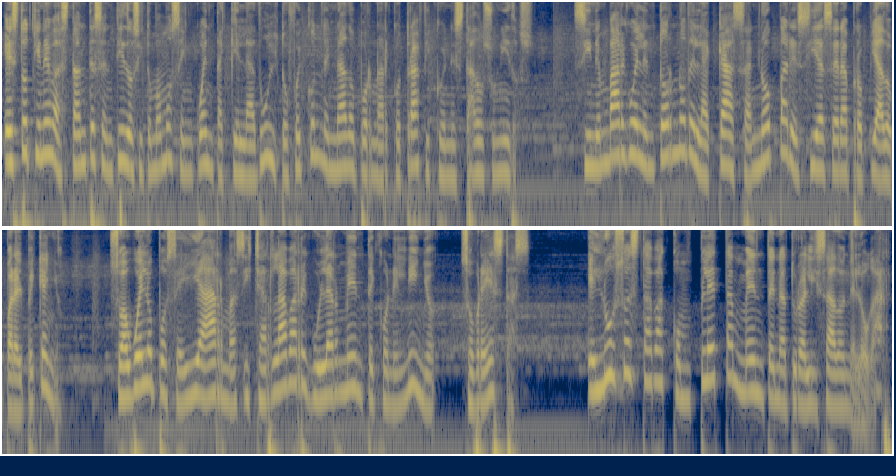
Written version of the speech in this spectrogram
Esto tiene bastante sentido si tomamos en cuenta que el adulto fue condenado por narcotráfico en Estados Unidos. Sin embargo, el entorno de la casa no parecía ser apropiado para el pequeño. Su abuelo poseía armas y charlaba regularmente con el niño sobre estas. El uso estaba completamente naturalizado en el hogar.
